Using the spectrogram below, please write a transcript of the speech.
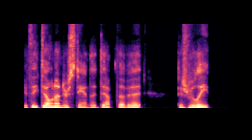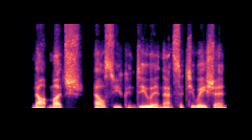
if they don't understand the depth of it, there's really not much else you can do in that situation.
